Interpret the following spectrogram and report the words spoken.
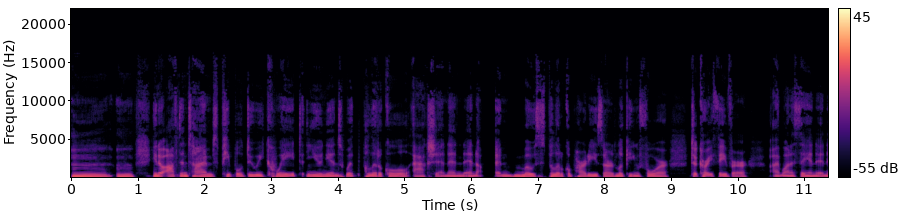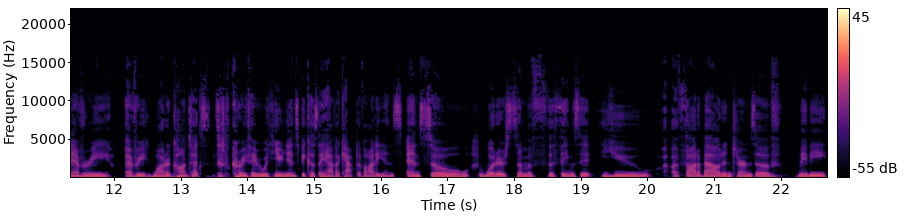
Mm, mm. You know, oftentimes people do equate unions with political action and, and, and most political parties are looking for to curry favor. I want to say in, in every, every modern context curry favor with unions because they have a captive audience. And so what are some of the things that you have thought about in terms of maybe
